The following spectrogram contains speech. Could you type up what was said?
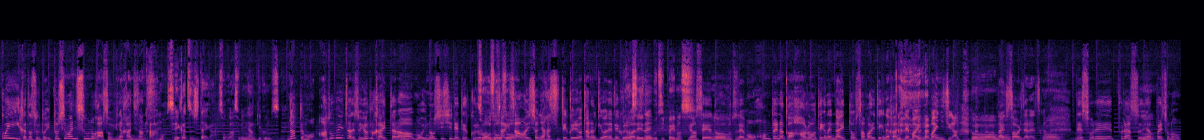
こいい言い方すると糸島に住むのが遊びな感じなんですね。あもう生活自体がそこ遊びになっていくんですね。だってもうアドベンチャーですよ。夜帰ったらもうイノシシ出てくるわ、そうそうそう。うさぎさんは一緒に走ってくれるわ。タヌキは出てくるわ野生ですね。動物いっぱいいます。野生動物でもう本当になんかハロー的なナイトサファリ的な感じで 毎日毎日が。うん。ナイトサファリじゃないですか。うん。でそれプラスうん。やっぱりその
